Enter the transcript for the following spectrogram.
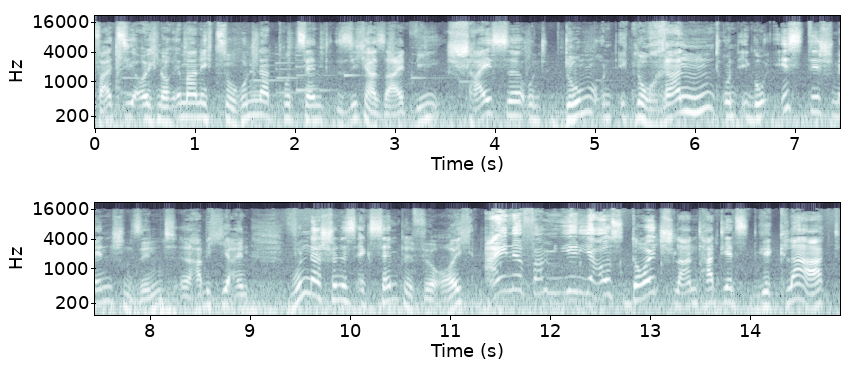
falls ihr euch noch immer nicht zu 100% sicher seid, wie scheiße und dumm und ignorant und egoistisch Menschen sind, äh, habe ich hier ein wunderschönes Exempel für euch. Eine Familie aus Deutschland hat jetzt geklagt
